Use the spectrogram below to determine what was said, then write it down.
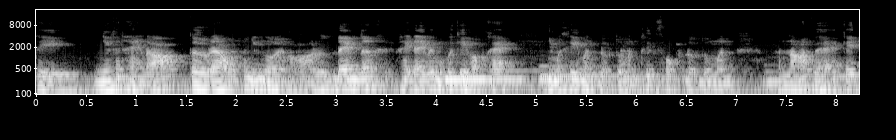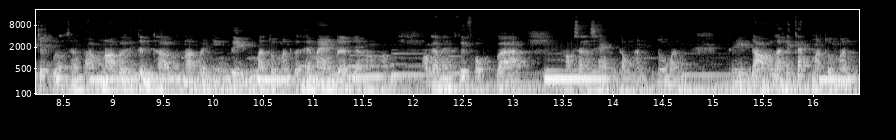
thì những khách hàng đó từ đầu có những người họ đem đến hay đây với một cái kỳ vọng khác. Nhưng mà khi mình được tụi mình thuyết phục được tụi mình nói về cái chất lượng sản phẩm nói về cái tinh thần nói về những điểm mà tụi mình có thể mang đến cho họ họ cảm thấy thuyết phục và họ sẵn sàng đồng hành cùng tụi mình thì đó là cái cách mà tụi mình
